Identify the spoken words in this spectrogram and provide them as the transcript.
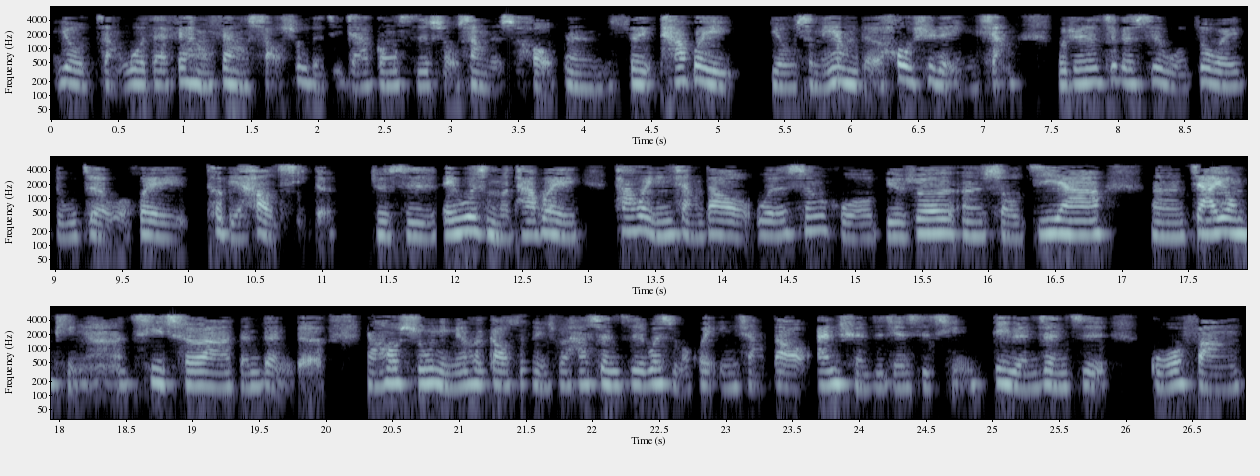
又掌握在非常非常少数的几家公司手上的时候，嗯，所以它会有什么样的后续的影响？我觉得这个是我作为读者我会特别好奇的。就是诶，为什么它会它会影响到我的生活？比如说，嗯，手机啊，嗯，家用品啊，汽车啊等等的。然后书里面会告诉你说，它甚至为什么会影响到安全这件事情，地缘政治、国防，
